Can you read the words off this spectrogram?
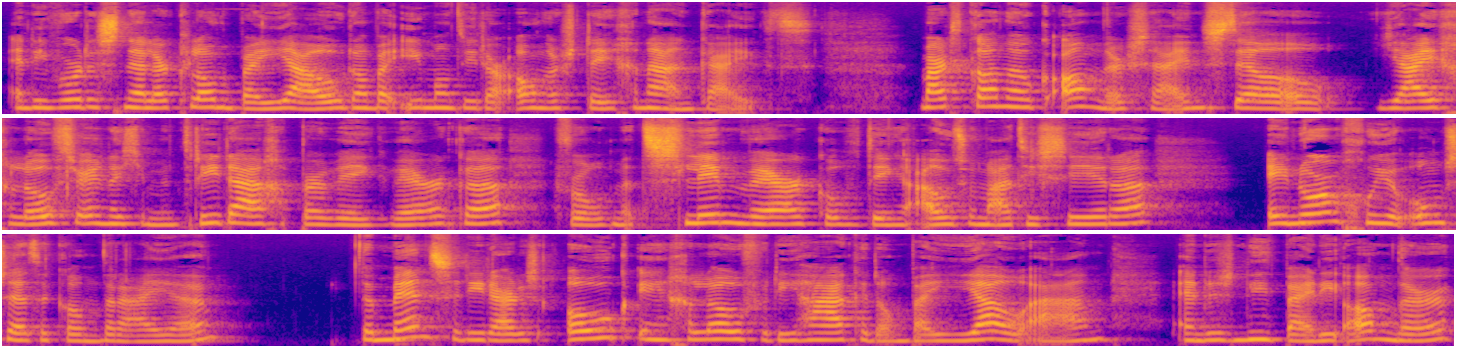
En die worden sneller klant bij jou dan bij iemand die daar anders tegenaan kijkt. Maar het kan ook anders zijn. Stel, jij gelooft erin dat je met drie dagen per week werken, bijvoorbeeld met slim werken of dingen automatiseren, enorm goede omzetten kan draaien. De mensen die daar dus ook in geloven, die haken dan bij jou aan en dus niet bij die ander.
